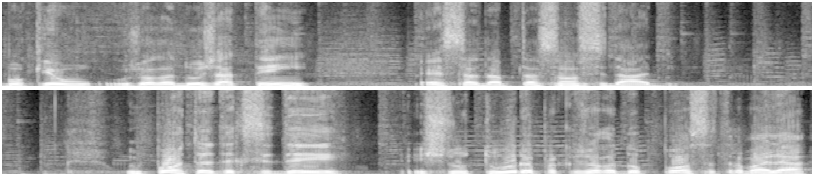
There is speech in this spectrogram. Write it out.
Porque o, o jogador já tem essa adaptação à cidade. O importante é que se dê estrutura para que o jogador possa trabalhar.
